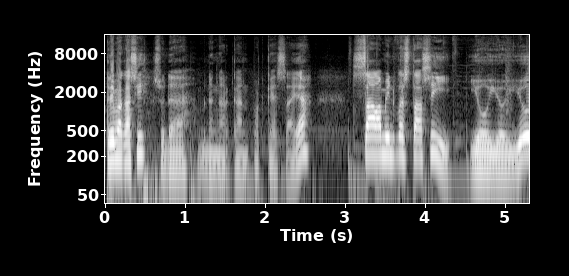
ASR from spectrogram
Terima kasih sudah mendengarkan podcast saya. Salam investasi. Yo yo yo.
